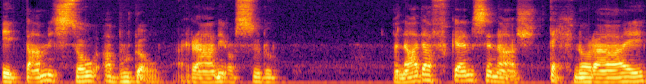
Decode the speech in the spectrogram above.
I tam jsou a budou rány osudu. Nádavkem se náš technoráj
